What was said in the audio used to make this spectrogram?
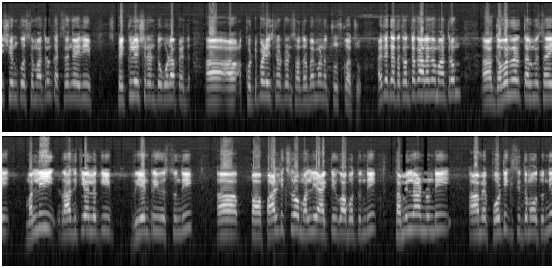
విషయానికి వస్తే మాత్రం ఖచ్చితంగా ఇది స్పెక్యులేషన్ అంటూ కూడా పెద్ద కొట్టిపడేసినటువంటి సందర్భమే మనం చూసుకోవచ్చు. అయితే గత కొంతకాలంగా మాత్రం గవర్నర్ తలమిసాయి మళ్ళీ రాజకీయాల్లోకి రీఎంట్రీ ఇస్తుంది. పాలిటిక్స్లో మళ్ళీ యాక్టివ్ కాబోతుంది. తమిళనాడు నుండి ఆమె పోటీకి సిద్ధమవుతుంది.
